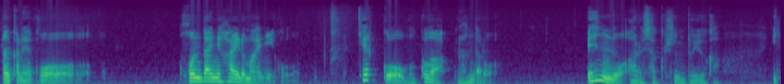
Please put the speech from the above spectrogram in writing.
なんかねこう本題に入る前にこう結構僕は何だろう縁のある作品というか一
